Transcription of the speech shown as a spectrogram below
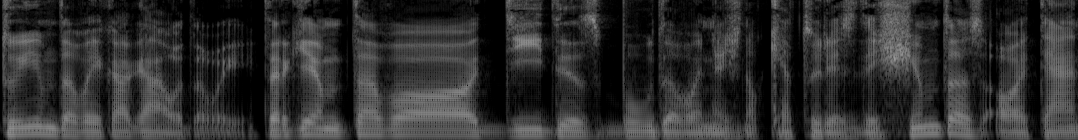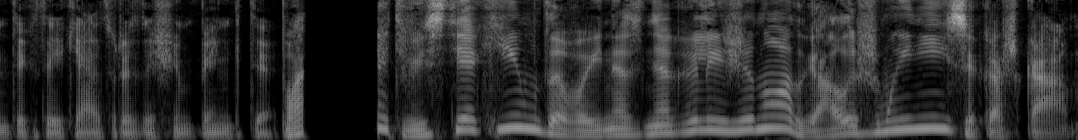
tu imdavai, ką gaudavai. Tarkim, tavo dydis būdavo, nežinau, 40, o ten tik tai 45. Bet vis tiek imdavai, nes negali žinot, gal išmainysi kažkam.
